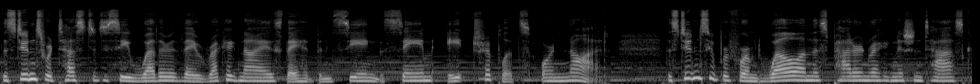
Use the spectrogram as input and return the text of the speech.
the students were tested to see whether they recognized they had been seeing the same eight triplets or not. The students who performed well on this pattern recognition task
